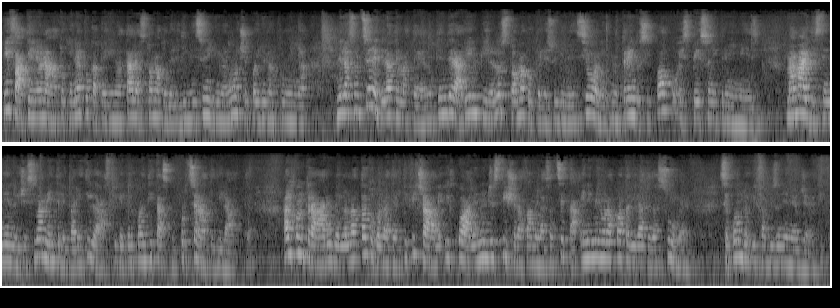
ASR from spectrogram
Infatti il neonato, che in epoca perinatale ha stomaco delle dimensioni di una noce e poi di una prugna, nell'assunzione di latte materno tenderà a riempire lo stomaco per le sue dimensioni, nutrendosi poco e spesso nei primi mesi, ma mai distendendo eccessivamente le pareti gastriche per quantità sproporzionate di latte. Al contrario dell'allattato con latte artificiale, il quale non gestisce la fame e la sazietà e nemmeno la quota di latte da assumere, secondo il fabbisogno energetico.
